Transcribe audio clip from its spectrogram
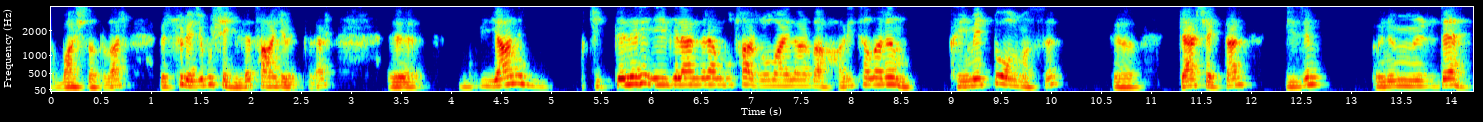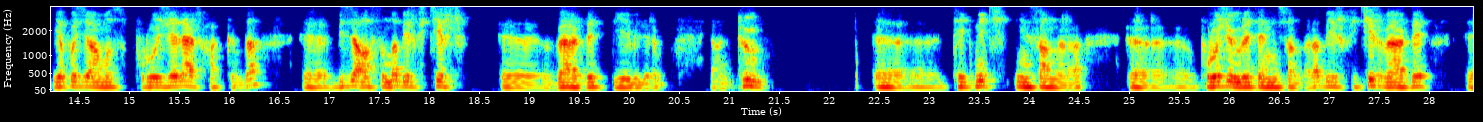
başladılar ve süreci bu şekilde takip ettiler. E, yani kitleleri ilgilendiren bu tarz olaylarda haritaların kıymetli olması e, gerçekten bizim önümüzde yapacağımız projeler hakkında e, bize aslında bir fikir e, verdi diyebilirim. Yani tüm e, teknik insanlara, e, proje üreten insanlara bir fikir verdi e,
